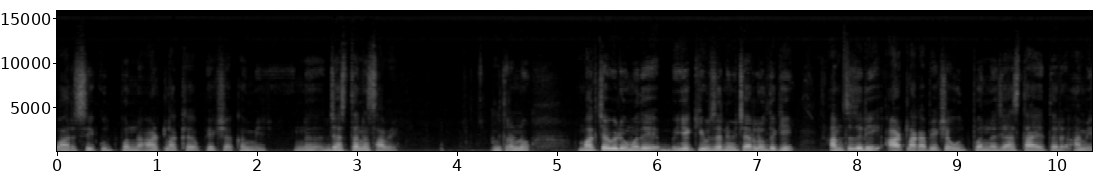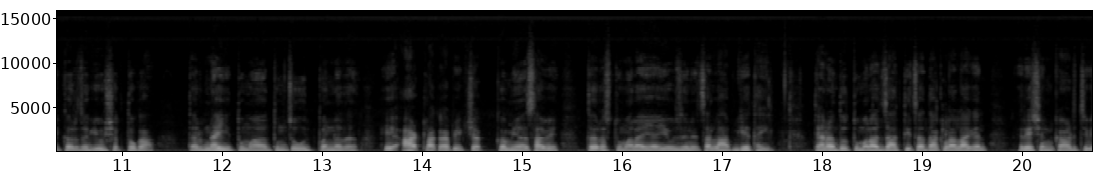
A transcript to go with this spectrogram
वार्षिक उत्पन्न आठ लाखापेक्षा कमी न जास्त नसावे. मित्रांनो मागच्या व्हिडिओमध्ये एक युजरने विचारलं होतं की आमचं जरी आठ लाखापेक्षा उत्पन्न जास्त आहे तर आम्ही कर्ज घेऊ शकतो का? तर नाही. तुम्हाला तुमचं उत्पन्न हे आठ लाखापेक्षा कमी असावे तरच तुम्हाला या योजनेचा लाभ घेता येईल. त्यानंतर तुम्हाला जातीचा दाखला लागेल रेशन कार्डची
